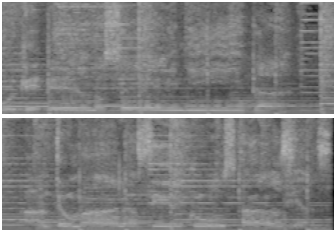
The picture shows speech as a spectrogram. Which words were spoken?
Porque Él no se limita ante humanas circunstancias,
